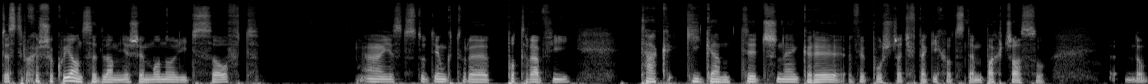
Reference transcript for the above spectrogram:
To jest trochę szokujące dla mnie, że Monolith Soft e, jest studiem, które potrafi tak gigantyczne gry wypuszczać w takich odstępach czasu. No,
